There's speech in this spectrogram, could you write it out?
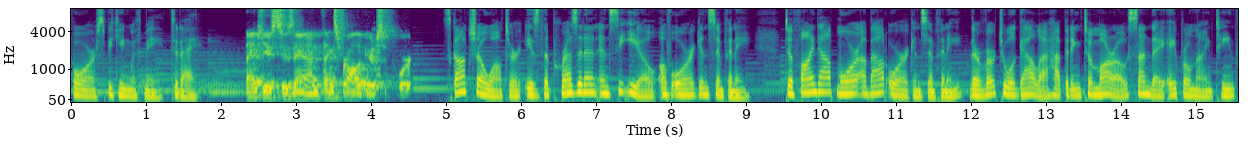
for speaking with me today. Thank you, Suzanne. Thanks for all of your support. Scott Showalter is the president and CEO of Oregon Symphony. To find out more about Oregon Symphony, their virtual gala happening tomorrow, Sunday, April 19th,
